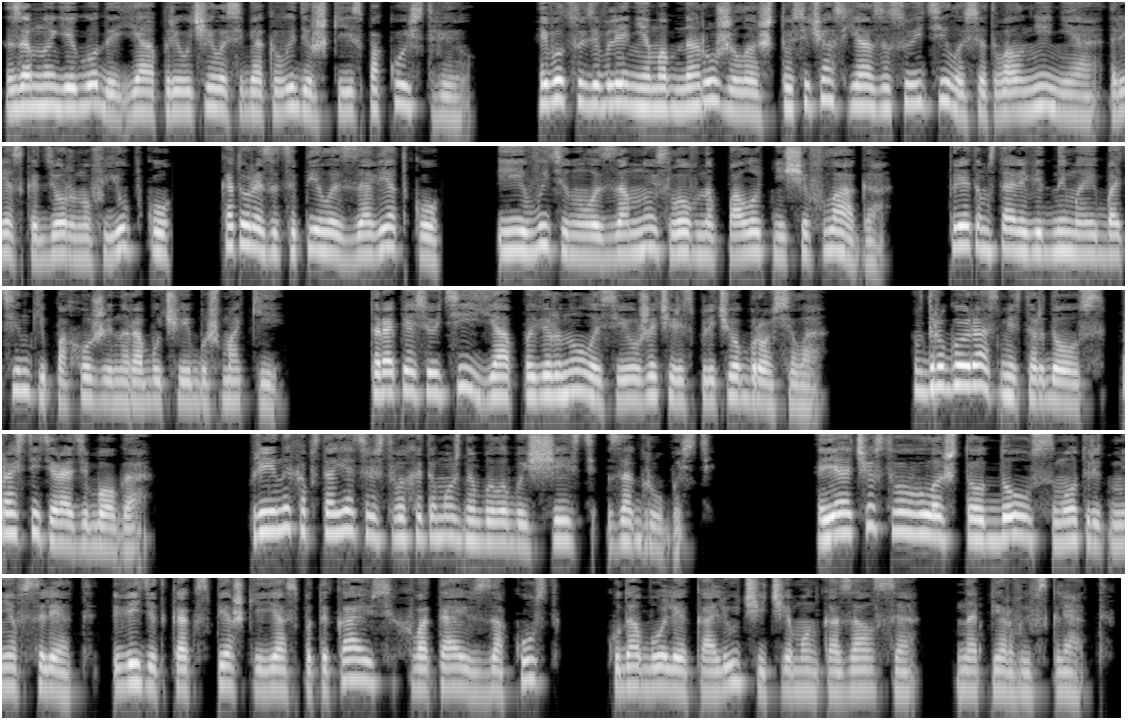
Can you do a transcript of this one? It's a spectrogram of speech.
За многие годы я приучила себя к выдержке и спокойствию. И вот с удивлением обнаружила, что сейчас я засуетилась от волнения, резко дернув юбку, которая зацепилась за ветку и вытянулась за мной словно полотнище флага. При этом стали видны мои ботинки, похожие на рабочие башмаки. Торопясь уйти, я повернулась и уже через плечо бросила. «В другой раз, мистер Доус, простите ради бога». При иных обстоятельствах это можно было бы счесть за грубость. Я чувствовала, что Доус смотрит мне вслед, видит, как в спешке я спотыкаюсь, хватаюсь за куст, куда более колючий, чем он казался на первый взгляд.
